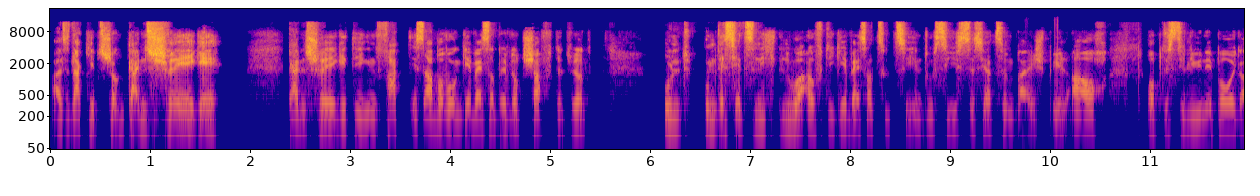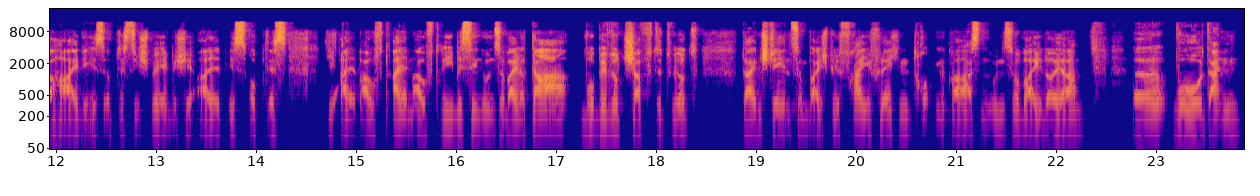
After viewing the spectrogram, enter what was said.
Also da gibt's schon ganz schräge, ganz schräge Dinge. Fakt ist aber, wo ein Gewässer bewirtschaftet wird, und um das jetzt nicht nur auf die Gewässer zu ziehen, du siehst es ja zum Beispiel auch, ob das die Lüneburger Heide ist, ob das die Schwäbische Alb ist, ob das die Albauf Almauftriebe sind und so weiter. Da, wo bewirtschaftet wird, da entstehen zum Beispiel Freiflächen, Trockenrasen und so weiter, ja, äh, wo dann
